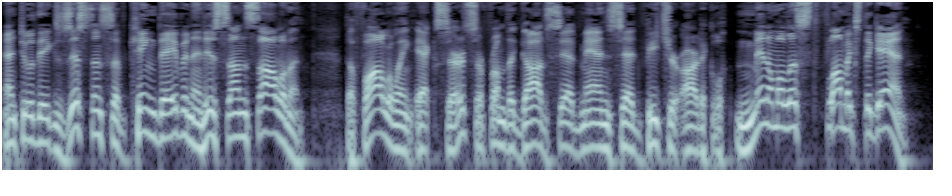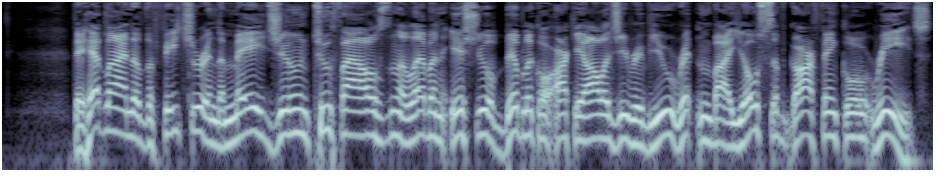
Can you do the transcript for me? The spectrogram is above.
and to the existence of King David and his son Solomon. The following excerpts are from the God Said, Man Said feature article, Minimalist Flummoxed Again. The headline of the feature in the May-June 2011 issue of Biblical Archaeology Review written by Joseph Garfinkel reads,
